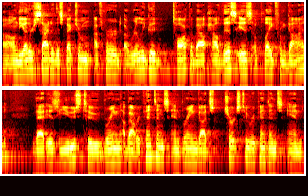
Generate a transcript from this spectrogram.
Uh, on the other side of the spectrum, I've heard a really good talk about how this is a plague from God that is used to bring about repentance and bring God's church to repentance and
